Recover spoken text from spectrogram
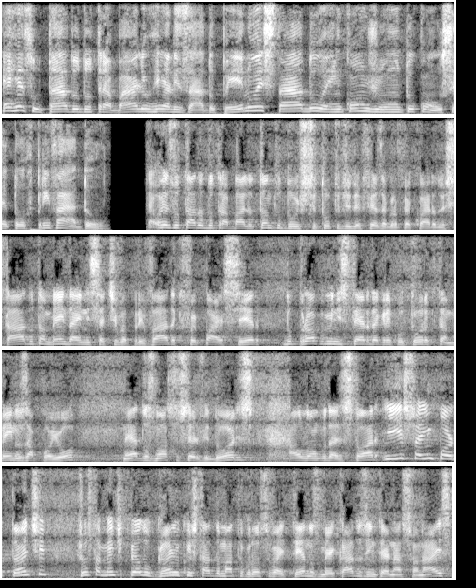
é resultado do trabalho realizado pelo Estado em conjunto com o setor privado. É o resultado do trabalho tanto do Instituto de Defesa Agropecuária do Estado, também da iniciativa privada, que foi parceiro, do próprio Ministério da Agricultura, que também nos apoiou, né, dos nossos servidores ao longo da história. E isso é importante justamente pelo ganho que o Estado do Mato Grosso vai ter nos mercados internacionais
